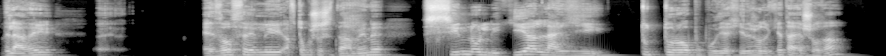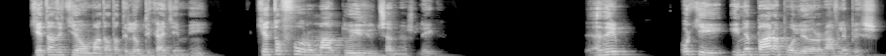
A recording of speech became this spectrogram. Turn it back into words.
Δηλαδή, ε, εδώ θέλει αυτό που συζητάμε είναι συνολική αλλαγή του τρόπου που διαχειρίζονται και τα έσοδα και τα δικαιώματα, τα τηλεοπτικά και μη και το φορμά του ίδιου Champions League. Δηλαδή, OK, okay, είναι πάρα πολύ ωραίο να βλέπεις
